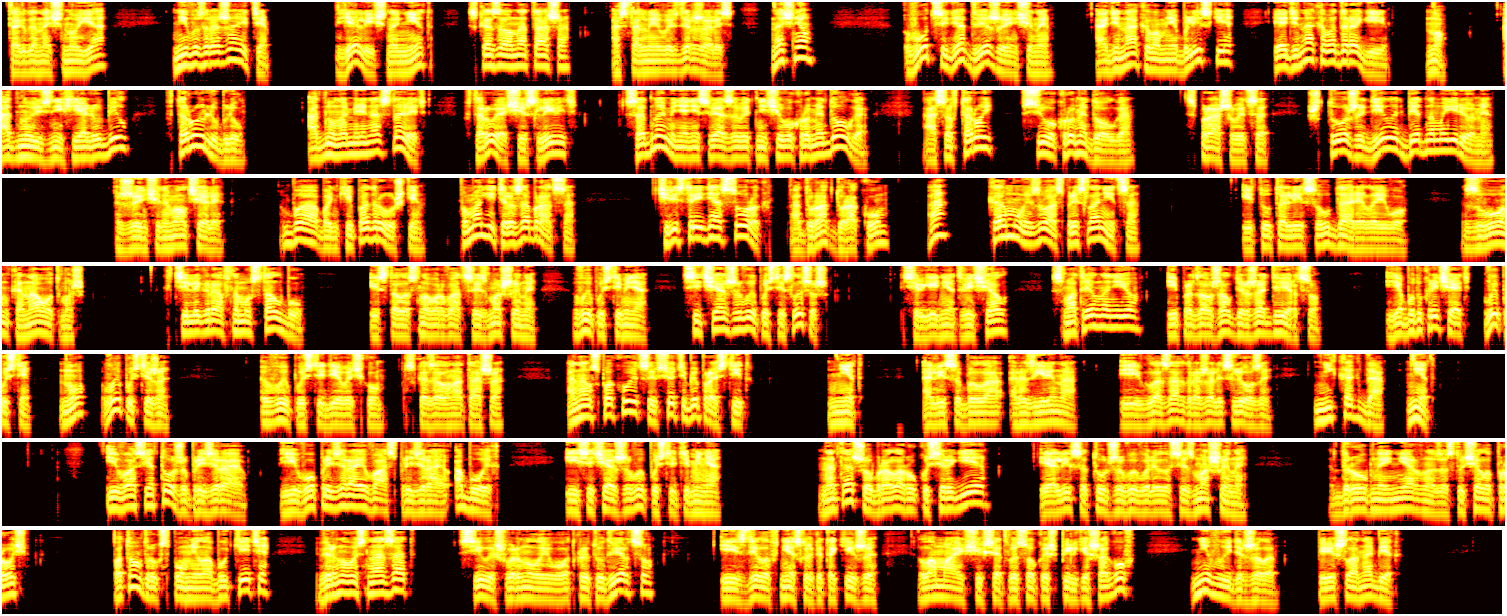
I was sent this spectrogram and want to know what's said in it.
тогда начну я. Не возражаете?» «Я лично нет», — сказала Наташа. Остальные воздержались. «Начнем?» «Вот сидят две женщины, одинаково мне близкие и одинаково дорогие. Но одну из них я любил, вторую люблю. Одну намерен оставить, вторую осчастливить. С одной меня не связывает ничего, кроме долга, а со второй — все, кроме долга. Спрашивается, что же делать бедному Ереме? Женщины молчали. «Бабоньки, подружки, помогите разобраться. Через три дня сорок, а дурак дураком. А? Кому из вас прислониться?» И тут Алиса ударила его. Звонко, наотмашь. К телеграфному столбу и стала снова рваться из машины. «Выпусти меня! Сейчас же выпусти, слышишь?» Сергей не отвечал, смотрел на нее и продолжал держать дверцу. «Я буду кричать. Выпусти! Ну, выпусти же!» «Выпусти девочку», — сказала Наташа. «Она успокоится и все тебе простит». «Нет». Алиса была разъярена, и в глазах дрожали слезы. «Никогда. Нет». «И вас я тоже презираю. Его презираю, вас презираю, обоих. И сейчас же выпустите меня». Наташа убрала руку Сергея, и Алиса тут же вывалилась из машины. Дробно и нервно застучала прочь. Потом вдруг вспомнила о букете, вернулась назад, силой швырнула его в открытую дверцу и, сделав несколько таких же ломающихся от высокой шпильки шагов, не выдержала, перешла на бег.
